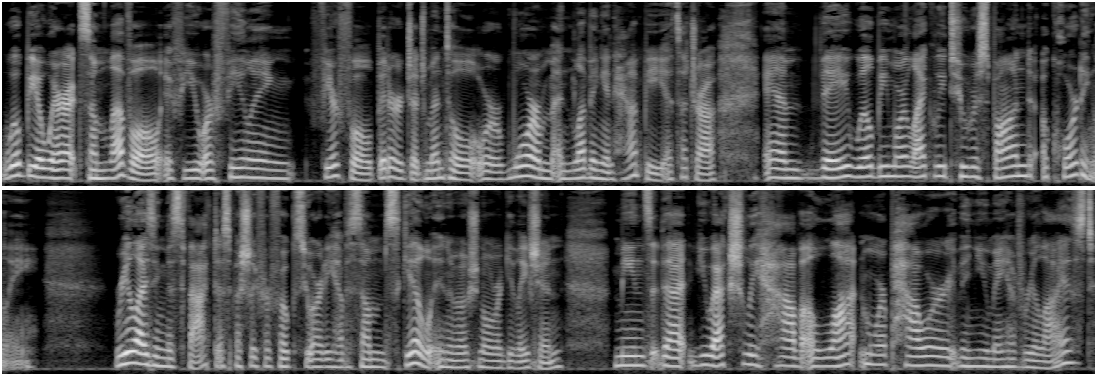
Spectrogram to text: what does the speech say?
will be aware at some level if you are feeling fearful, bitter, judgmental, or warm and loving and happy, etc. And they will be more likely to respond accordingly. Realizing this fact, especially for folks who already have some skill in emotional regulation, means that you actually have a lot more power than you may have realized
